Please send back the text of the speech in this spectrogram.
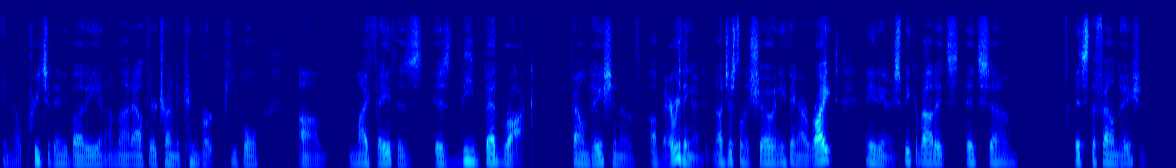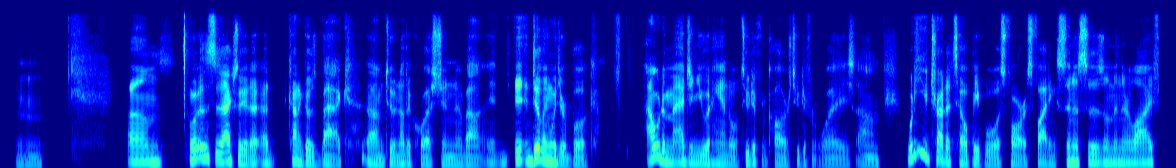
you know, preach at anybody, and I'm not out there trying to convert people, um, my faith is is the bedrock foundation of of everything I do, not just on the show, anything I write, anything I speak about. It's it's um, it's the foundation. Mm-hmm. Um, well, this is actually it, kind of goes back um, to another question about it, it, dealing with your book. I would imagine you would handle two different callers two different ways. Um, what do you try to tell people as far as fighting cynicism in their life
